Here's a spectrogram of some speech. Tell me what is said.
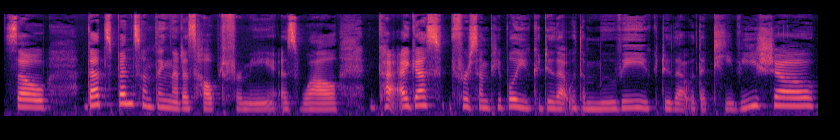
So that's been something that has helped for me as well. I guess for some people, you could do that with a movie, you could do that with a TV show.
